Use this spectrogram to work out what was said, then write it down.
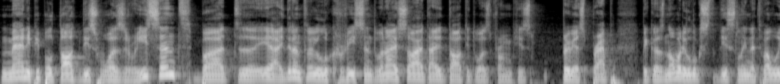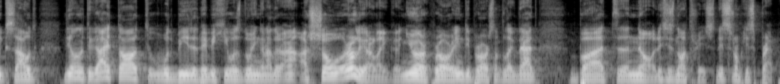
Many people thought this was recent, but uh, yeah, it didn't really look recent. When I saw it, I thought it was from his previous prep because nobody looks this lean at 12 weeks out. The only thing I thought would be that maybe he was doing another a show earlier, like New York Pro or Indie Pro or something like that but uh, no, this is not Reese. This is from his prep.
